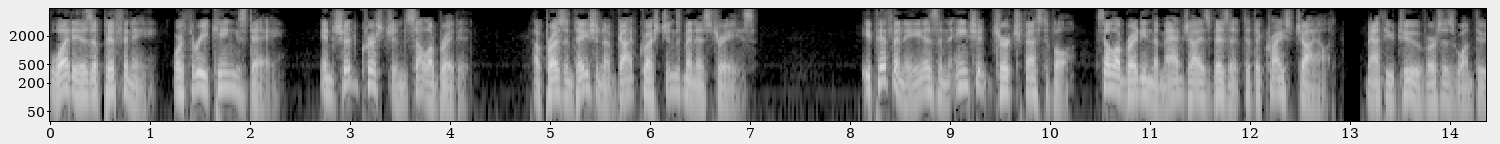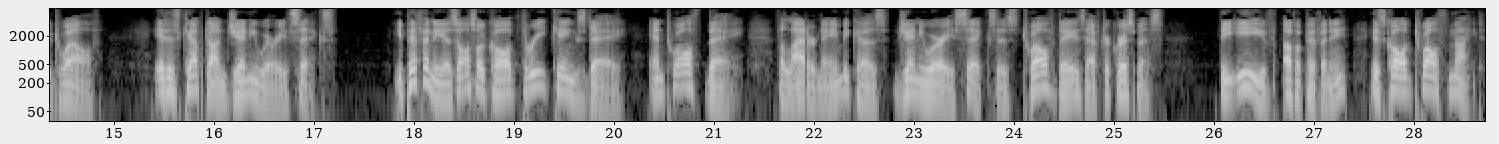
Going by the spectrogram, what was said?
What is Epiphany, or Three Kings Day, and should Christians celebrate it? A presentation of Got Questions Ministries. Epiphany is an ancient church festival celebrating the Magi's visit to the Christ child, Matthew 2 verses 1 through 12. It is kept on January 6. Epiphany is also called Three Kings Day and Twelfth Day, the latter name because January 6 is 12 days after Christmas. The eve of Epiphany is called Twelfth Night.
